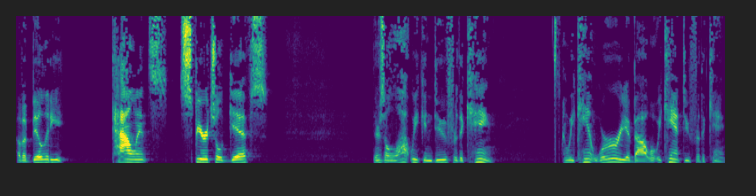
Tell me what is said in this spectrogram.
of ability, talents, spiritual gifts, there's a lot we can do for the king. And we can't worry about what we can't do for the king.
